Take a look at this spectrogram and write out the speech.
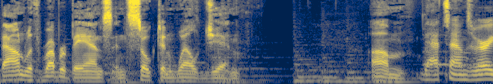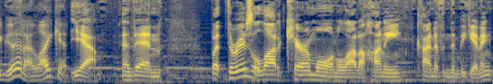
bound with rubber bands, and soaked in well gin. That sounds very good. I like it. Yeah, and then, but there is a lot of caramel and a lot of honey kind of in the beginning,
